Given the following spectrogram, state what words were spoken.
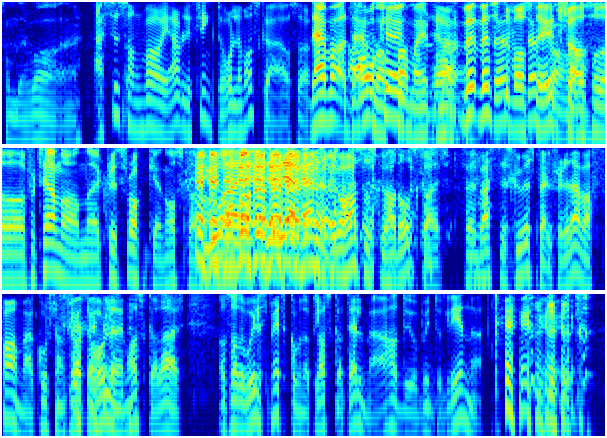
som det var eh. jeg syns han var jævlig flink til å holde maska. jeg, Altså. Det var, det Ah, var ok. faen meg imponerende. Ja. Hvis det var staged, så fortjener han eh, Chris Rock en Oscar. Jo, jeg, det er det jeg mener. Det var han som skulle hatt Oscar for beste skuespill. For det der var faen meg hvordan han klarte å holde den maska der. Altså Hadde Will Smith kommet og klaska til meg, jeg hadde jo begynt å grine.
